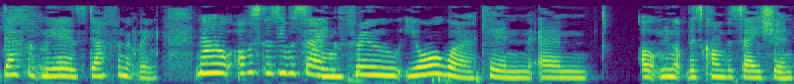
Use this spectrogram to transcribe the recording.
Definitely is definitely. Now obviously as you were saying through your work in um, opening up this conversation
